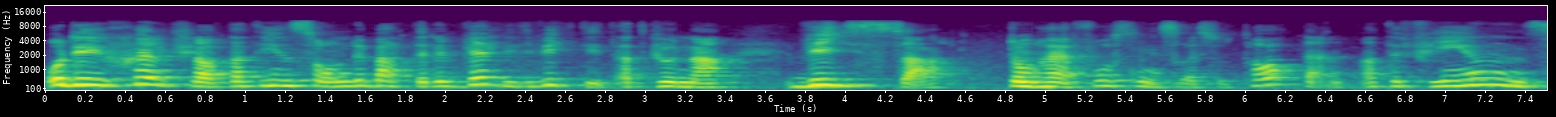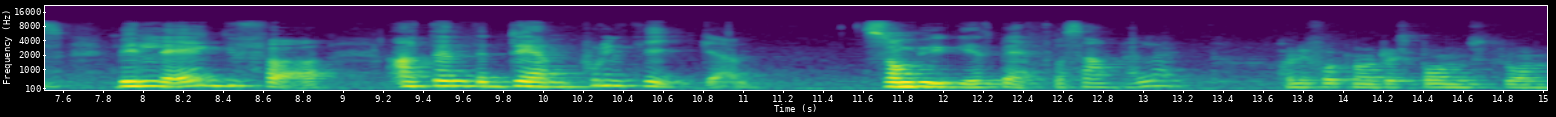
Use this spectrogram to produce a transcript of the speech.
Och det är självklart att i en sån debatt är det väldigt viktigt att kunna visa de här forskningsresultaten. Att det finns belägg för att det inte är den politiken som bygger ett bättre samhälle. Har ni fått någon respons från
